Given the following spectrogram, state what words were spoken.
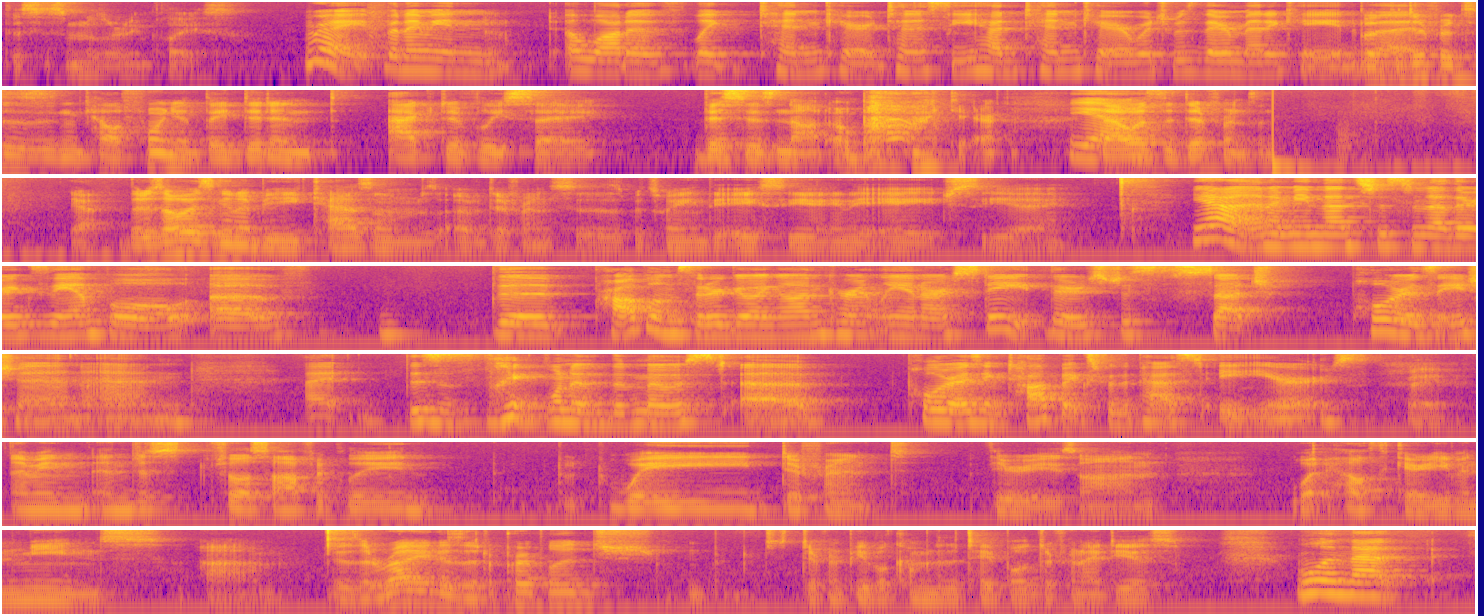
the system that was already in place. Right, but I mean, a lot of like TennCare. Tennessee had TennCare, which was their Medicaid. But, but the difference is in California, they didn't actively say, "This is not Obamacare." Yeah, that was the difference. Yeah, there's always going to be chasms of differences between the ACA and the AHCA. Yeah, and I mean that's just another example of the problems that are going on currently in our state. There's just such polarization and I, this is like one of the most uh, polarizing topics for the past eight years. Right. I mean, and just philosophically, way different theories on what healthcare even means. Um, is it a right? Is it a privilege? Just different people coming to the table with different ideas. Well, and that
